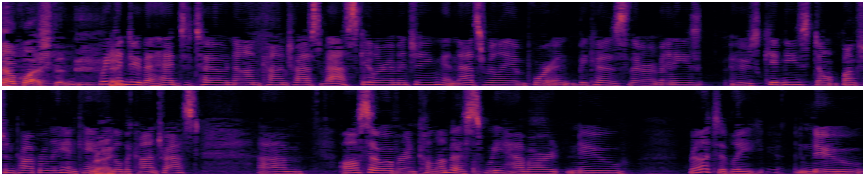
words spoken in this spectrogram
no question. We can do the head to toe non contrast vascular imaging, and that's really important because there are many whose kidneys don't function properly and can't Right. handle the contrast. Um, also, over in Columbus, we have our new, relatively new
